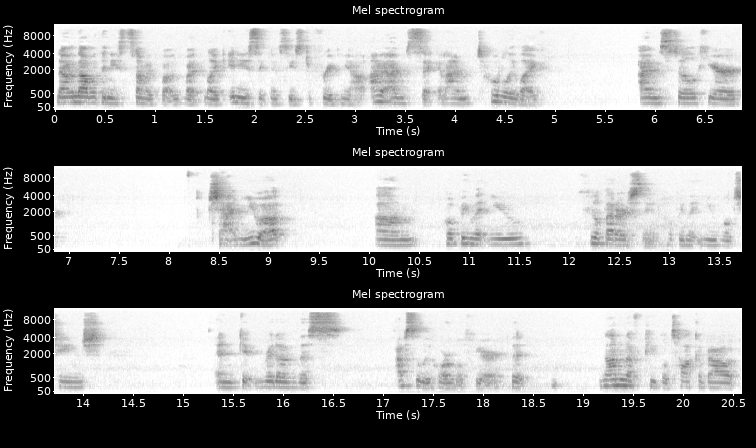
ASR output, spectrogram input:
Now, not with any stomach bug, but like any sickness used to freak me out. I, I'm sick and I'm totally like, I'm still here chatting you up, um, hoping that you feel better soon, hoping that you will change and get rid of this absolutely horrible fear that not enough people talk about,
